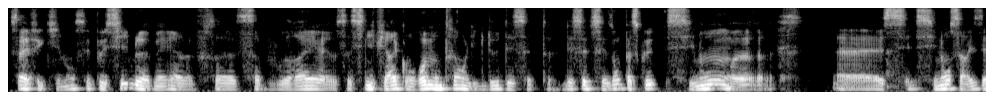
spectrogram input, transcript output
Ça, effectivement, c'est possible, mais ça, voudrait, ça signifierait qu'on remonterait en Ligue 2 dès cette, dès cette saison, parce que sinon, euh, sinon, ça risque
